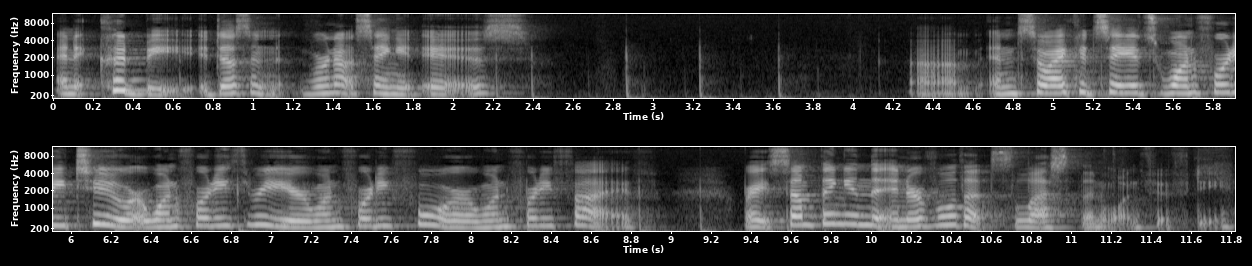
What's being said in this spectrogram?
and it could be, it doesn't, we're not saying it is. Um, and so I could say it's 142 or 143 or 144 or 145, right? Something in the interval that's less than 150.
